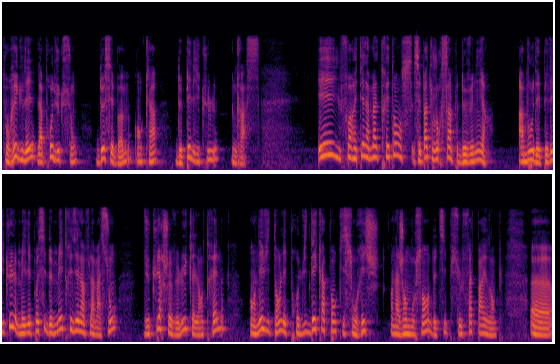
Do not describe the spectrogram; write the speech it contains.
pour réguler la production de sébum en cas de pellicule grasse. Et il faut arrêter la maltraitance. C'est pas toujours simple de venir à bout des pellicules, mais il est possible de maîtriser l'inflammation du cuir chevelu qu'elle entraîne en évitant les produits décapants qui sont riches en agents moussants de type sulfate par exemple. Euh,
